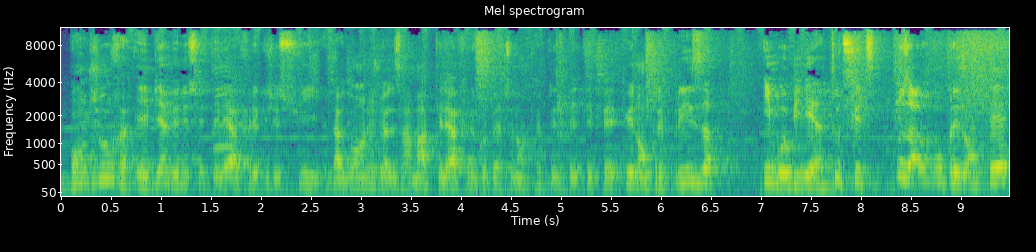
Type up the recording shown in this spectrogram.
Bonjour et bienvenue sur Téléafrique. Je suis Dado Henri Joël Zama. Téléafrique Group est une entreprise BTP, une entreprise immobilière. Tout de suite, nous allons vous présenter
